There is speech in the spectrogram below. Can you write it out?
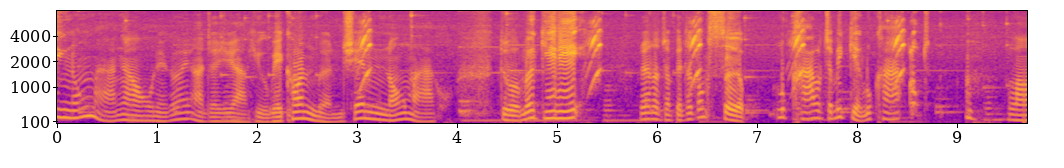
ริงๆ น้องหมาเงาเนี่ยก็อาจจะอยากหิวเบคอนเหมือนเช่นน้องหมาตัวเมื่อกี้นี้ แล้วเราจำเป็นต้องเสิร์ฟลูกค้าเราจะไม่เกี่ยงลูกค้า เรา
